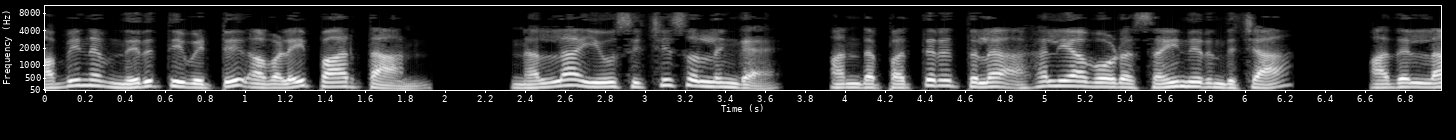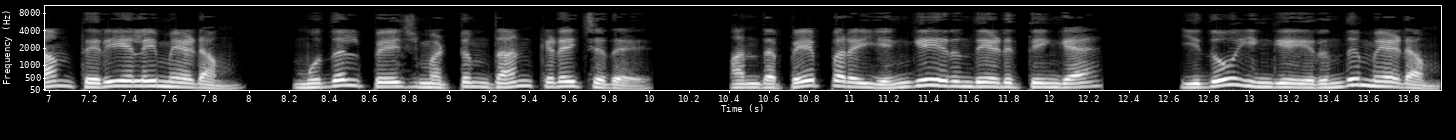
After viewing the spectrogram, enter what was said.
அபினவ் நிறுத்திவிட்டு அவளை பார்த்தான். நல்லா யோசிச்சு சொல்லுங்க. அந்த பத்திரத்துல அகல்யாவோட சைன் இருந்துச்சா? அதெல்லாம் தெரியலை மேடம். முதல் பேஜ் மட்டும் தான் கிடைச்சது. அந்த பேப்பரை எங்கே இருந்து எடுத்தீங்க? இதோ இங்கே இருந்து மேடம்.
